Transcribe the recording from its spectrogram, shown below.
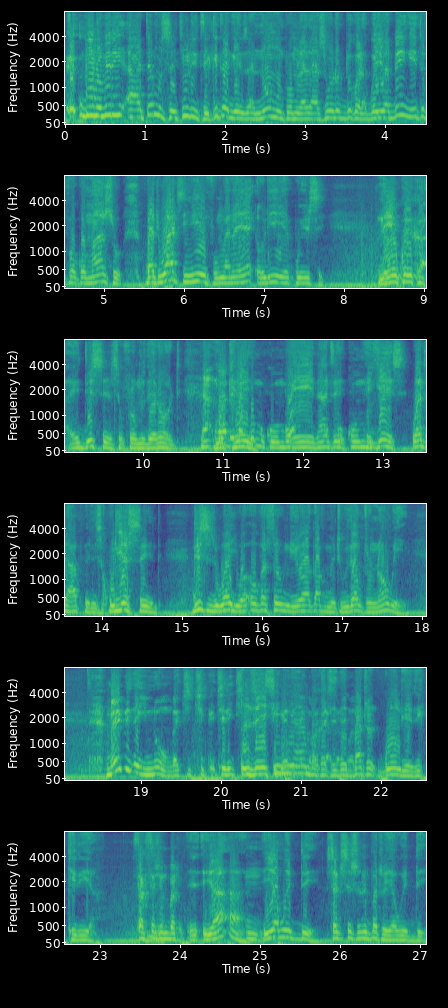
Eh, bino biri ate mu security kitegeeza n'omuntu omulala asobola okubikola gwe you are doing it for commercial but what if nga naye oli yekwese neyekweka a distance from the road Na-. Eh, eh, yes. What happens kulya sente. This is why you are overthrowing your government without knowing. Maybe they know nga ki- ki- kiri ki- nze kigenda ekinyamba kati the battle gundi eri clear. Succession battle? Eh, yawedde succession battle yawedde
